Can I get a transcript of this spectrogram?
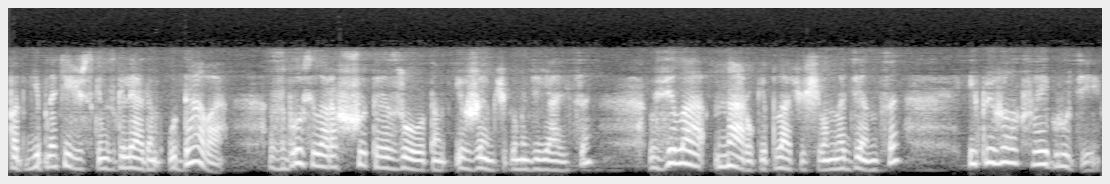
под гипнотическим взглядом удава, сбросила расшитое золотом и жемчугом одеяльце, взяла на руки плачущего младенца и прижала к своей груди.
